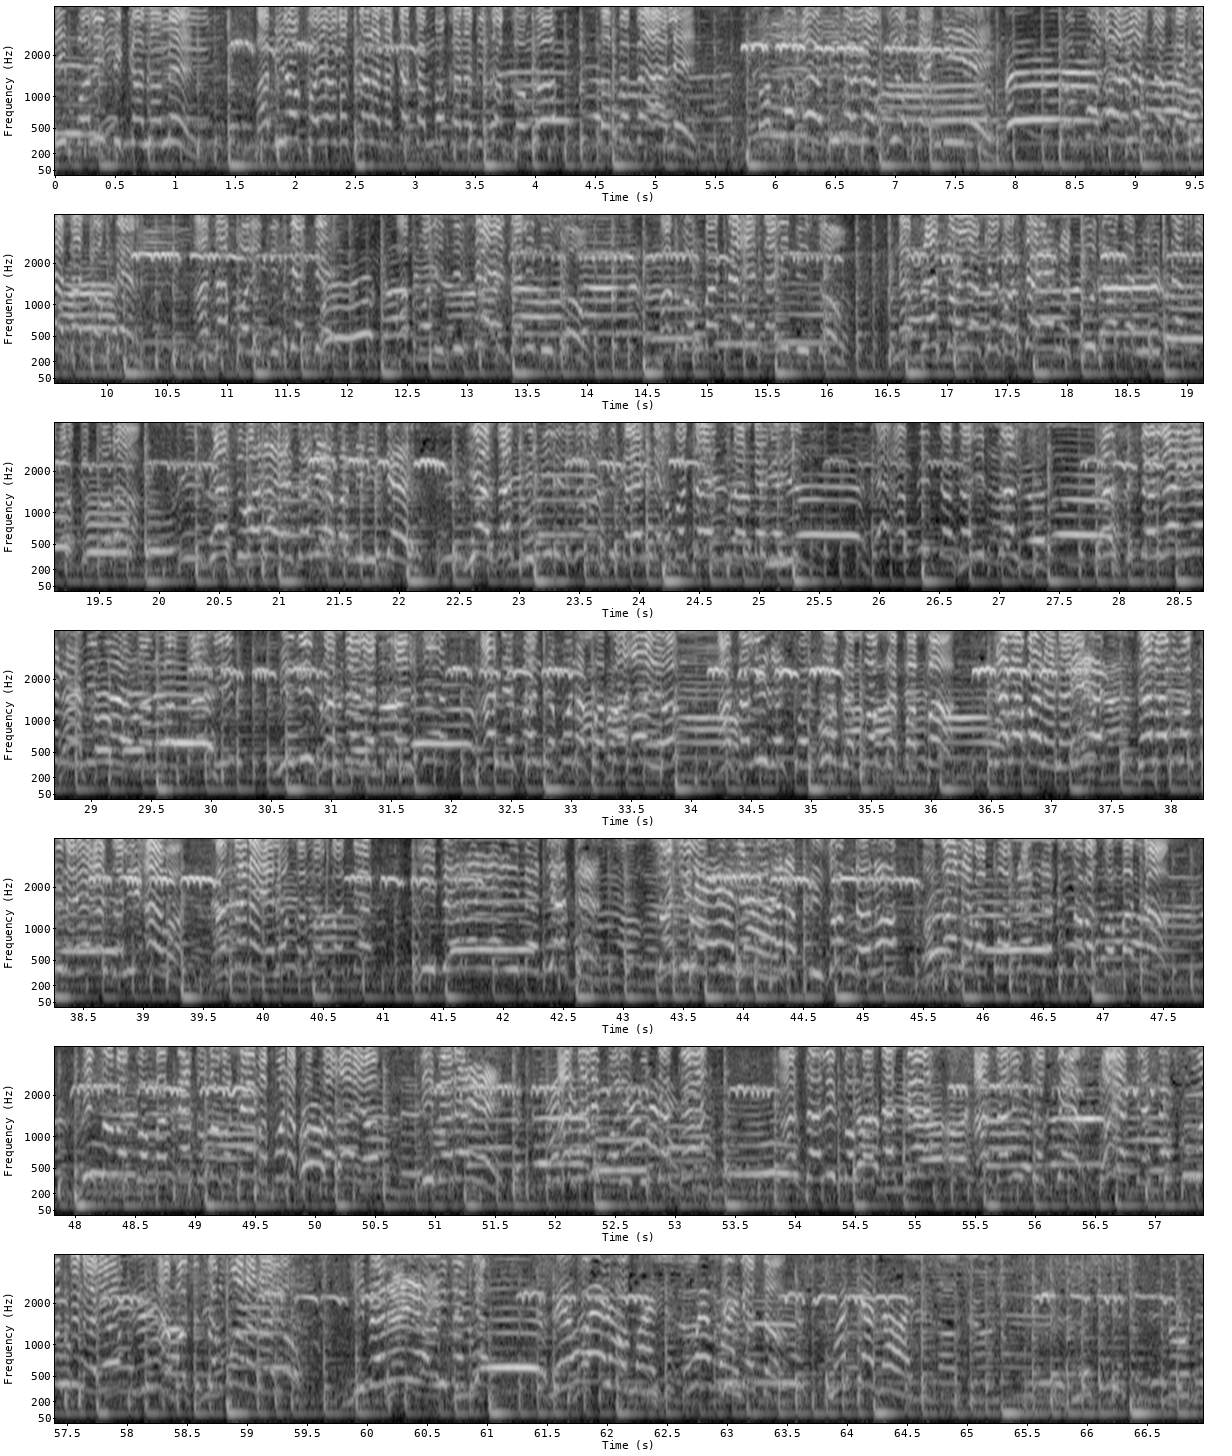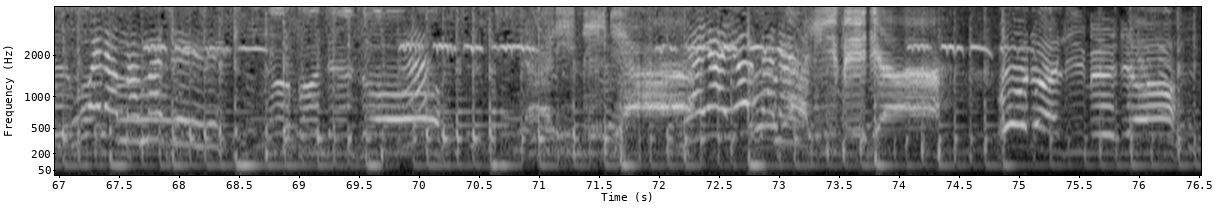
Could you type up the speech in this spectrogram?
hipoliti kaname babiloko oyo ozosala na kati ya mboka na biso congo. Sapepe ale papa oyo bino oyo ozi okangi ye papa oyo ozi okangi ye aza docteur. Aza politicien te. Bapoliticien ezali biso. Bakombata ezali biso. Na place oyo oke kotia ye na coup d'ordre militaire na auditorat place wana ezali ya bamilitaire ye aza civile eza kotika ye okotia ye kuna ndenge azali transfere ye na nini na ambasadi ministre affaires étranger adefendre mpo na papa oyo azali responsable pauvre papa tala bana na ye tala Où est la maman de... Yaya Yordana. Venez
